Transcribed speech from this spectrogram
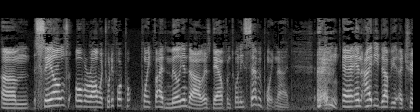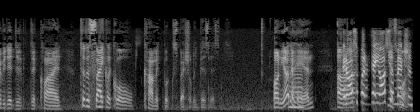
Um, sales overall were $24.5 million, down from 27.9 and IDW attributed the decline to the cyclical comic book specialty business. On the other Mhm. hand, uh, it also, but they also yes, mentioned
